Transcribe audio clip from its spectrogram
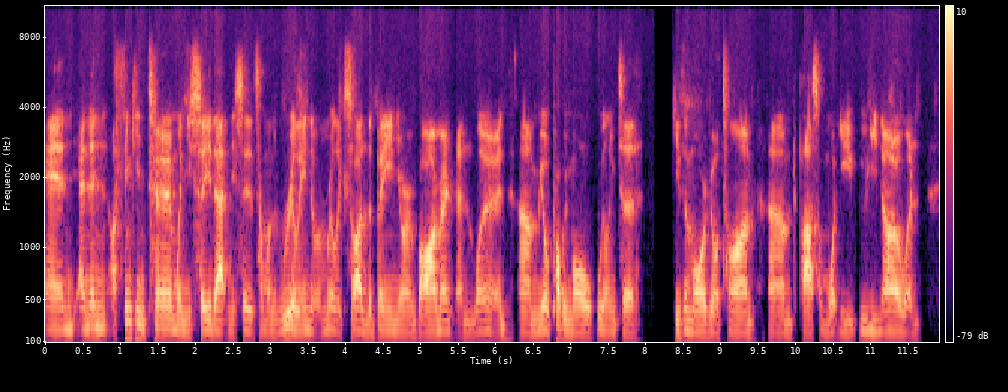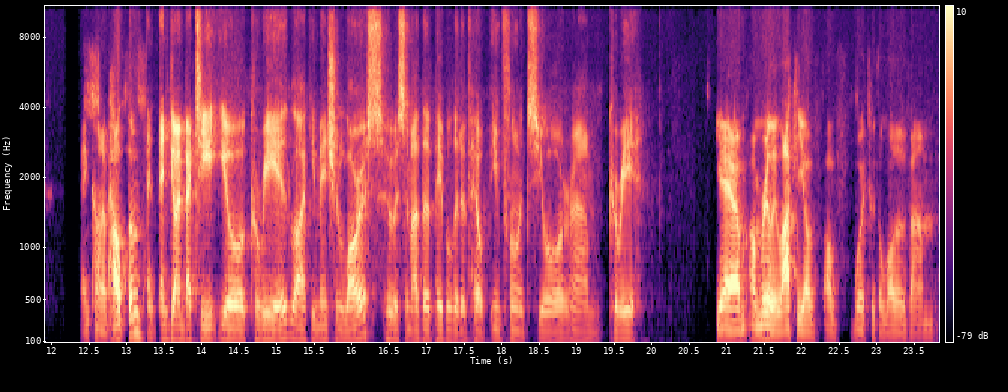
And and then I think in turn, when you see that and you see that someone's really into it and really excited to be in your environment and learn, um, you're probably more willing to give them more of your time um, to pass on what you you know and and kind of help them. And, and, going back to your career, like you mentioned, Loris, who are some other people that have helped influence your um, career? Yeah, I'm, I'm, really lucky. I've, I've worked with a lot of, um,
